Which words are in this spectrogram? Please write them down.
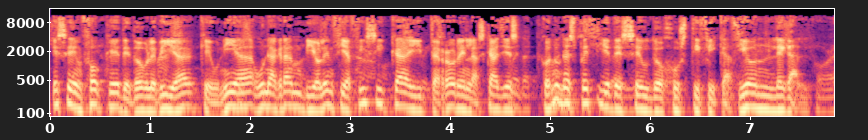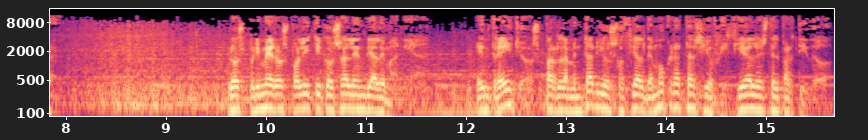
ese enfoque de doble vía que unía una gran violencia física y terror en las calles con una especie de pseudo justificación legal. Los primeros políticos salen de Alemania, entre ellos parlamentarios socialdemócratas y oficiales del partido.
